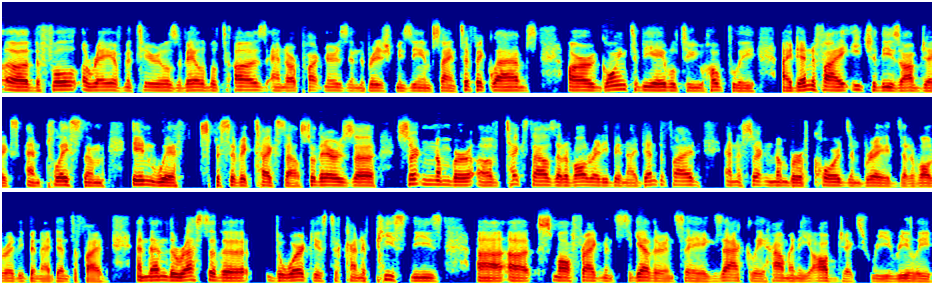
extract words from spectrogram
uh, the full array of materials available to us and our partners in the British Museum scientific labs are going to be able to hopefully identify each of these objects and place them in with specific textiles. So there's a certain number of textiles that have already been identified and a certain number of cords and braids that have already been identified. And then the rest of the, the work is to kind of piece these uh, uh, small fragments together and say exactly how many objects we really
